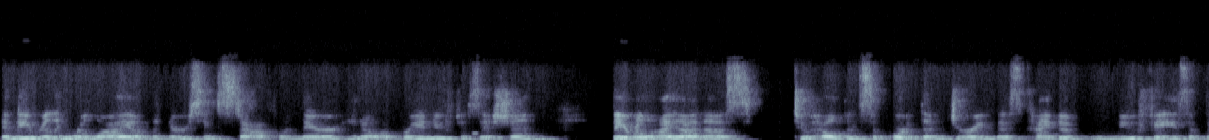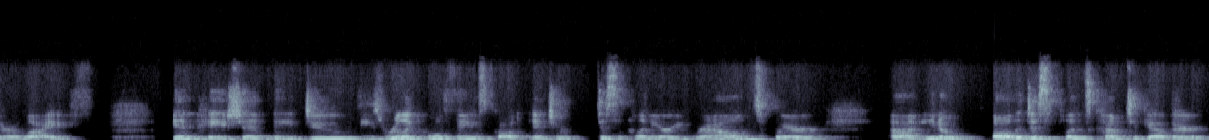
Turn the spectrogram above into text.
and they really rely on the nursing staff when they're, you know, a brand new physician. They rely on us to help and support them during this kind of new phase of their life. Inpatient, they do these really cool things called interdisciplinary rounds where um, you know, all the disciplines come together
